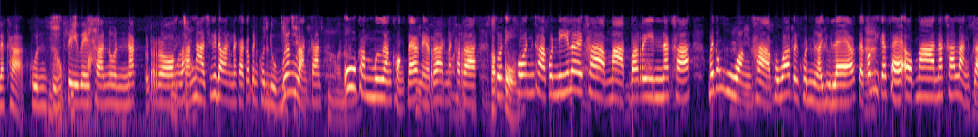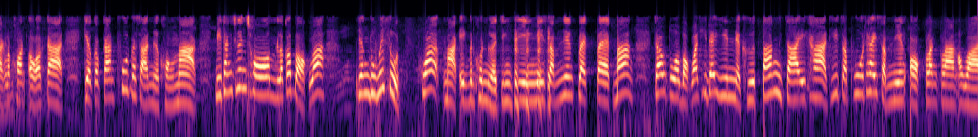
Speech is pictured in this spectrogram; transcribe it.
และค่ะ คุณสุนทรีเวชานนท์นักร้องล้านนาชื่อดังนะคะ ก็เป็นคนอยู่เบื้องหลังการอู้คำเมืองของแต้วในรากนคราครับส่วนอีกผมคนค่ะ คนนี้เลยค่ะ หมากบารินนะคะ ไม่ต้องห่วงค่ะ เพราะว่าเป็นคนเหนืออยู่แล้ว แต่ก็มีกระแสออกมานะคะ หลังจากละครออกอากาศ เกี่ยวกับการพูดภาษาเหนือของหมาก มีทั้งชื่นชม แล้วก็บอกว่า ยังดูไม่สุด เพราะว่าหมากเองเป็นคนเหนือจริง ๆ มีสำเนียงแปลกๆบ้าง เจ้าตัวบอกว่าที่ได้ยินเนี่ยคือตั้งใจค่ะ ที่จะพูดให้สำเนียงออกกลางๆเอาไว้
